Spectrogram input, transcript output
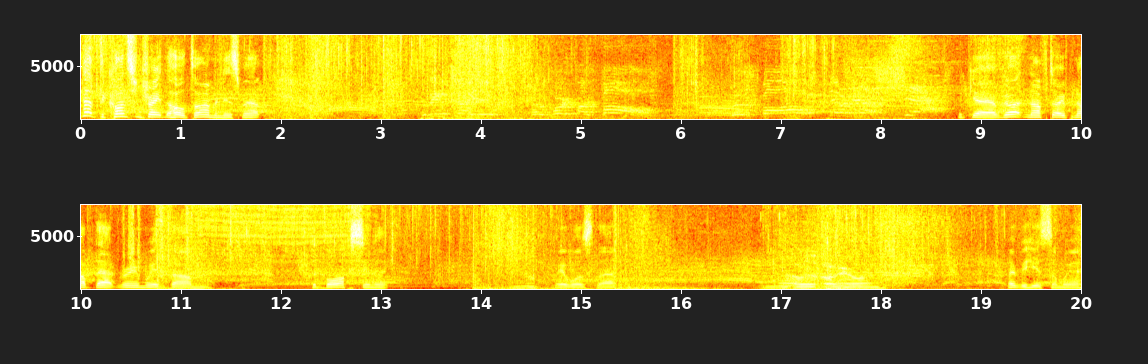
You kind of have to concentrate the whole time in this map. Okay, I've got enough to open up that room with um the box in it. Where was that? Uh, over, over here, one. Over here somewhere.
